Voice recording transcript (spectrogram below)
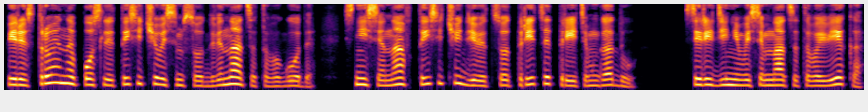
перестроена после 1812 года, снесена в 1933 году. В середине XVIII века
